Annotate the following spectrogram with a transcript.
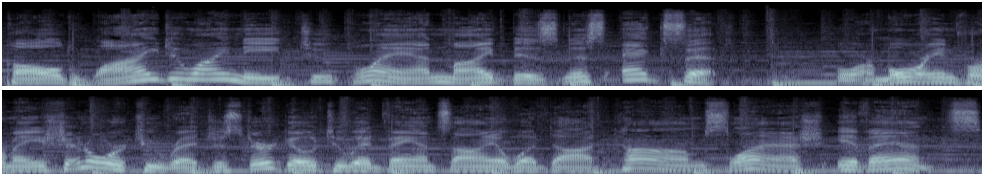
called Why Do I Need to Plan My Business Exit? For more information or to register, go to advanceiowa.com/events.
